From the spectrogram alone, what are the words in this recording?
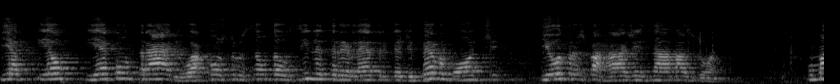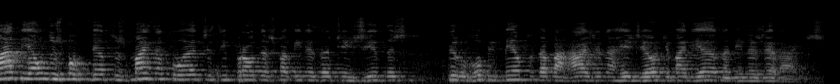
e é, e, é, e é contrário à construção da usina hidrelétrica de Belo Monte e outras barragens na Amazônia. O MAB é um dos movimentos mais atuantes em prol das famílias atingidas pelo rompimento da barragem na região de Mariana, Minas Gerais.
